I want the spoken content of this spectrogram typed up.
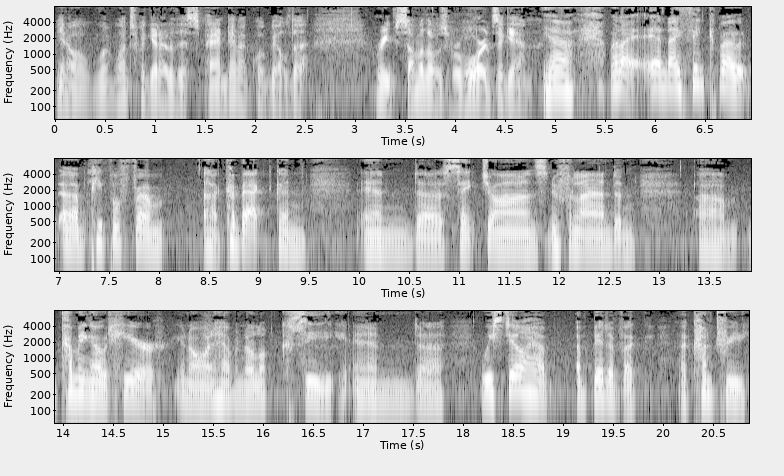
you know, w- once we get out of this pandemic, we'll be able to reap some of those rewards again. Yeah. Well, I, and I think about uh, people from uh, Quebec and and uh, St. John's, Newfoundland, and um, coming out here, you know, and having a look see. And uh, we still have a bit of a, a country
